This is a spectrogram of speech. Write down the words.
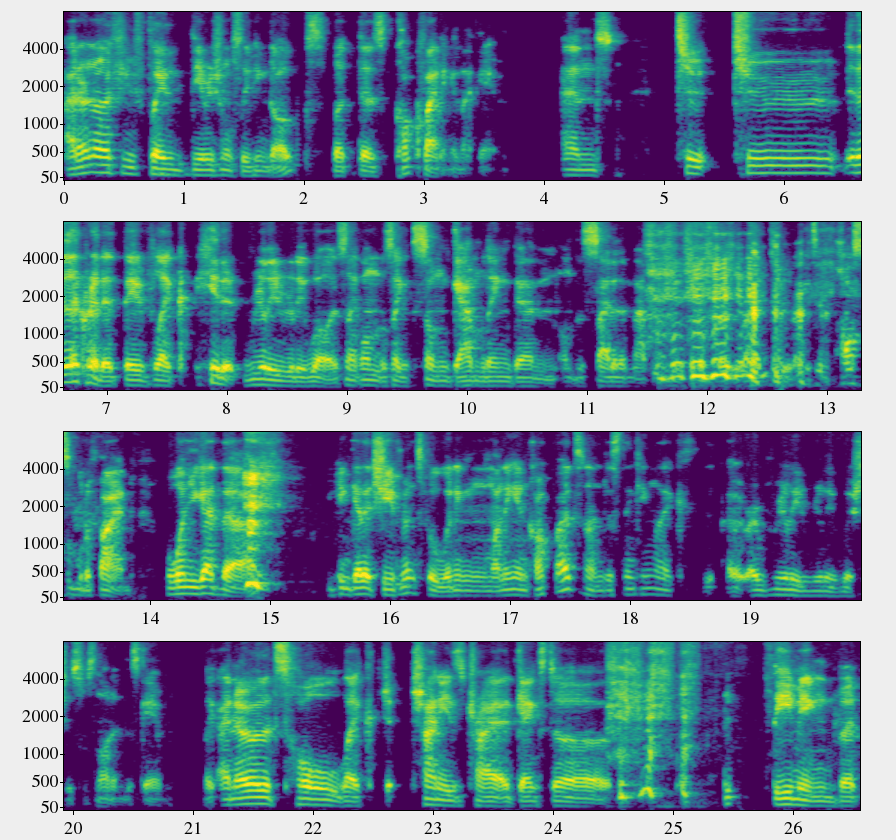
I don't know if you've played the original Sleeping Dogs, but there's cockfighting in that game, and to to their credit, they've like hit it really really well. It's like almost like some gambling den on the side of the map. that you can go right to. it's impossible to find, but when you get there, you can get achievements for winning money in cockfights. And I'm just thinking like, I, I really really wish this was not in this game. Like I know this whole like Ch- Chinese triad gangster theming, but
